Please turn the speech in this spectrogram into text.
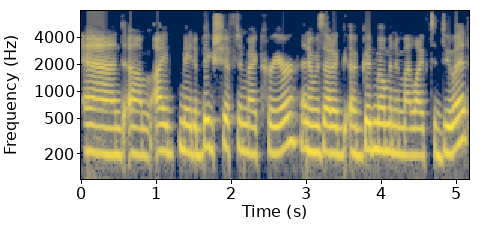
And um, I made a big shift in my career, and it was at a, a good moment in my life to do it.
